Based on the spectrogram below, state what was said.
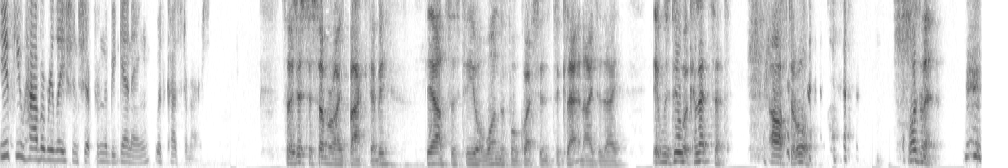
if you have a relationship from the beginning with customers So just to summarize back, Debbie, the answers to your wonderful questions to Colette and I today, it was do what Colette said, after all. Wasn't it?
